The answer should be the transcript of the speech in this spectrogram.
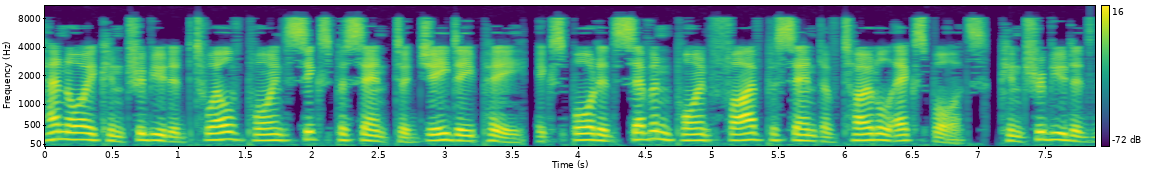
Hanoi contributed 12.6% to GDP, exported 7.5% of total exports, contributed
